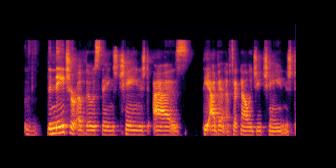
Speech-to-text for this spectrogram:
the nature of those things changed as the advent of technology changed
